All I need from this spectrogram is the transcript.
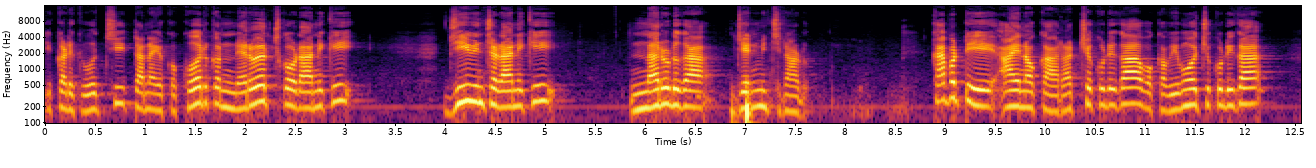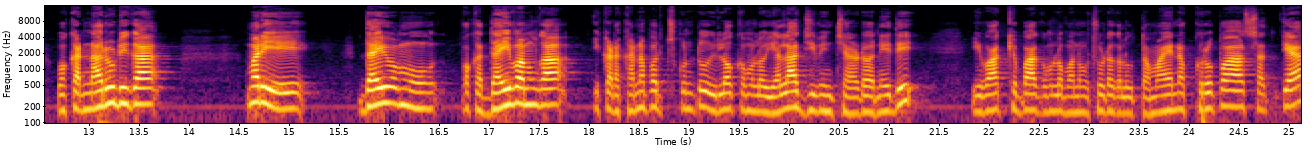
ఇక్కడికి వచ్చి తన యొక్క కోరికను నెరవేర్చుకోవడానికి జీవించడానికి నరుడుగా జన్మించినాడు. కాబట్టి ఆయన ఒక రక్షకుడిగా ఒక విమోచకుడిగా ఒక నరుడిగా మరి దైవము ఒక దైవంగా ఇక్కడ కనపరుచుకుంటూ ఈ లోకంలో ఎలా జీవించాడో అనేది ఈ వాక్య భాగంలో మనం చూడగలుగుతాం. ఆయన కృపా సత్య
